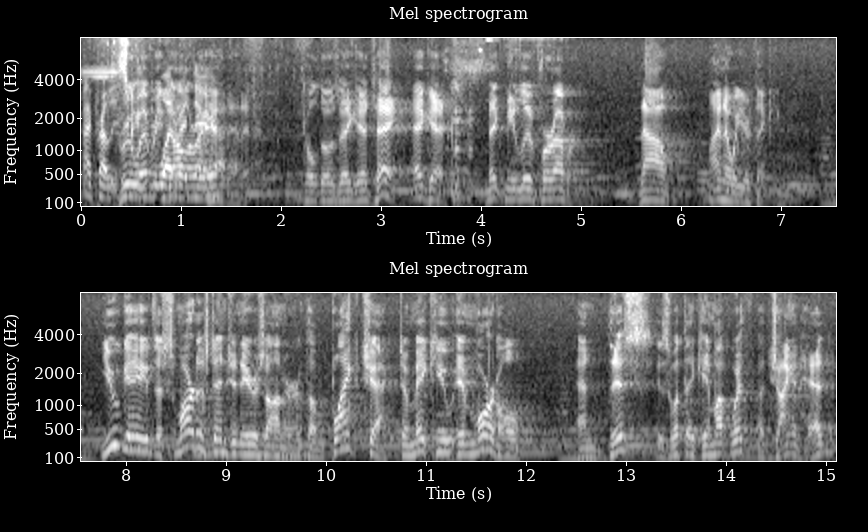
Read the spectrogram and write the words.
I probably Threw every dollar right I had at it. Told those eggheads, hey, eggheads, make me live forever. Now, I know what you're thinking. You gave the smartest engineers on Earth a blank check to make you immortal, and this is what they came up with? A giant head?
